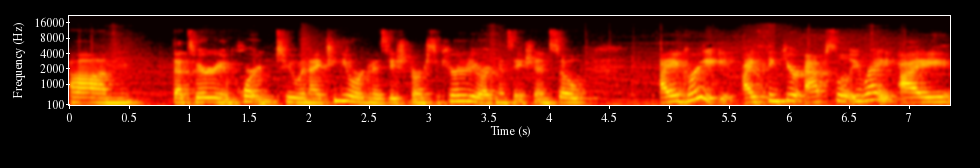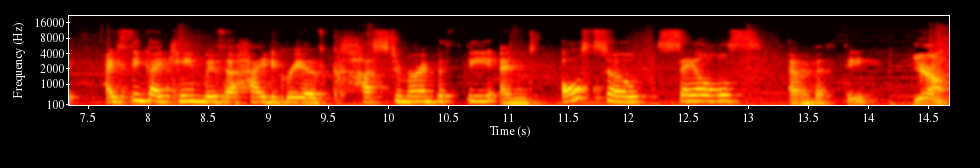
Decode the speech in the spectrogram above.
Um, that's very important to an IT organization or a security organization. So I agree. I think you're absolutely right. I I think I came with a high degree of customer empathy and also sales empathy. Yeah.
